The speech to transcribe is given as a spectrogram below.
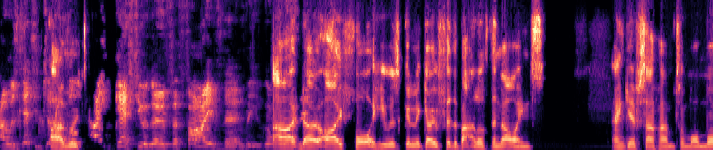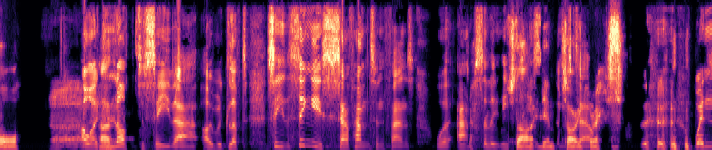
I was getting to. I, I, would, I guess you were going for five then, but you've gone. Uh, no, I thought he was going to go for the battle of the nines and give Southampton one more. Ah. Oh, I'd uh, love to see that. I would love to see. The thing is, Southampton fans were absolutely started him. Sorry, Chris. when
